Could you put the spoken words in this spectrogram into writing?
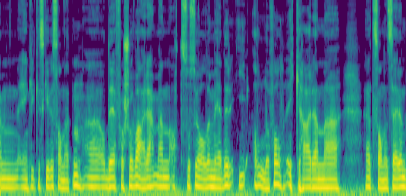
um, egentlig ikke skriver sannheten. Uh, og det får så være, men at sosiale medier i alle fall ikke er en, uh, et sannhetsserum,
